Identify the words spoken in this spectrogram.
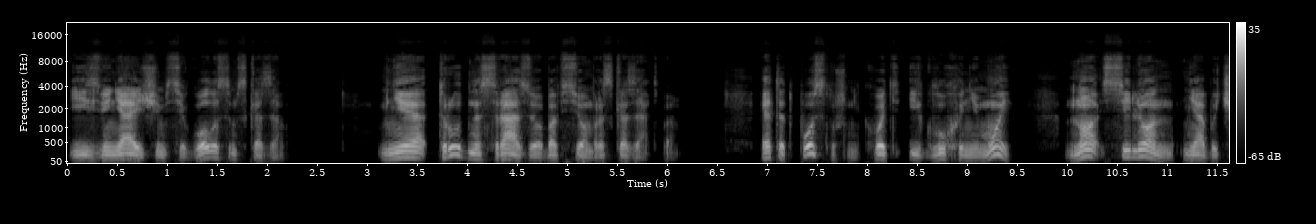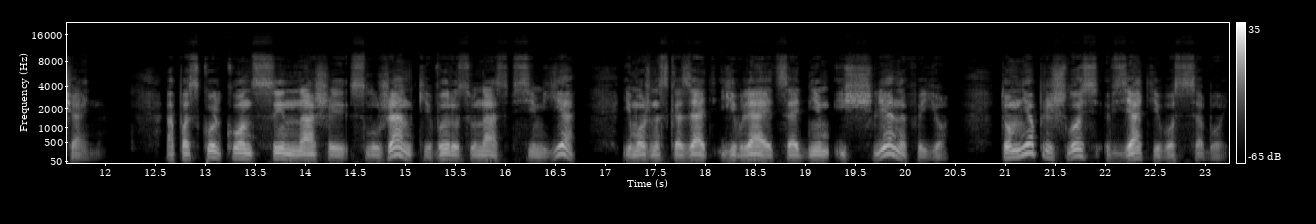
и извиняющимся голосом сказал. — Мне трудно сразу обо всем рассказать вам. Этот послушник, хоть и глухонемой, но силен необычайно. А поскольку он сын нашей служанки, вырос у нас в семье и, можно сказать, является одним из членов ее, то мне пришлось взять его с собой.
